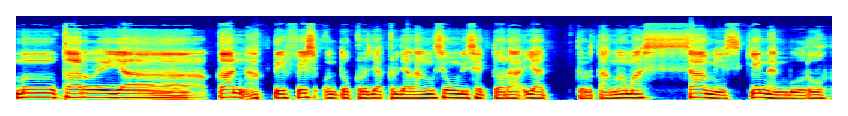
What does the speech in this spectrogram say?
mengkaryakan aktivis untuk kerja-kerja langsung di sektor rakyat, terutama masa miskin dan buruh.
